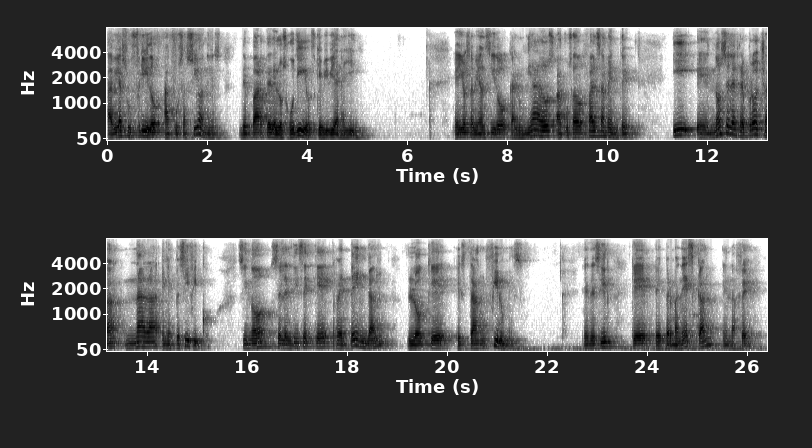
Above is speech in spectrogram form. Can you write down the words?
había sufrido acusaciones de parte de los judíos que vivían allí. Ellos habían sido calumniados, acusados falsamente, y eh, no se les reprocha nada en específico, sino se les dice que retengan lo que están firmes, es decir, que eh, permanezcan en la fe.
